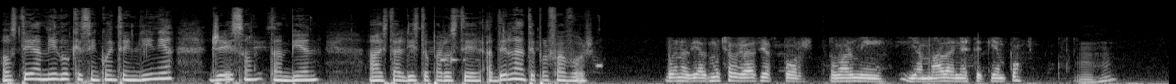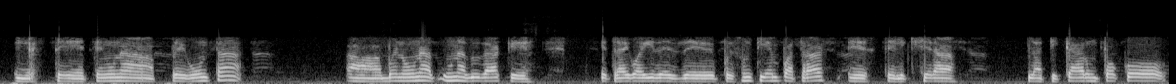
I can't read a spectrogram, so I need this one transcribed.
A usted, amigo que se encuentra en línea, Jason también ah, está listo para usted. Adelante, por favor. Buenos días, muchas gracias por tomar mi llamada en este tiempo. Este, tengo una pregunta, ah, bueno, una, una duda que, que traigo ahí desde pues un tiempo atrás. Este, le quisiera platicar un poco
